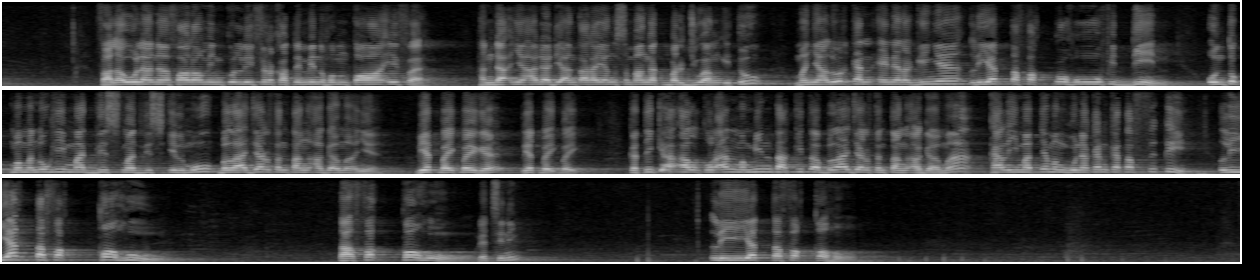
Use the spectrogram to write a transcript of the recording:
Falaula nafara min kulli firqatin minhum ta'ifah. Hendaknya ada di antara yang semangat berjuang itu menyalurkan energinya lihat tafaqquhu fid din untuk memenuhi majlis-majlis ilmu belajar tentang agamanya. Lihat baik-baik ya, lihat baik-baik. Ketika Al-Quran meminta kita belajar tentang agama, kalimatnya menggunakan kata fikih. Lihat tafaqquhu. Tafaqahu. Lihat sini. Lihat tafaqahu.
